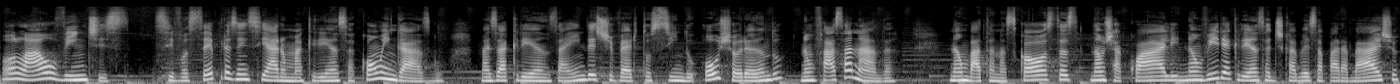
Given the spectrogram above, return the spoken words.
Olá, ouvintes! Se você presenciar uma criança com engasgo, mas a criança ainda estiver tossindo ou chorando, não faça nada. Não bata nas costas, não chacoalhe, não vire a criança de cabeça para baixo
